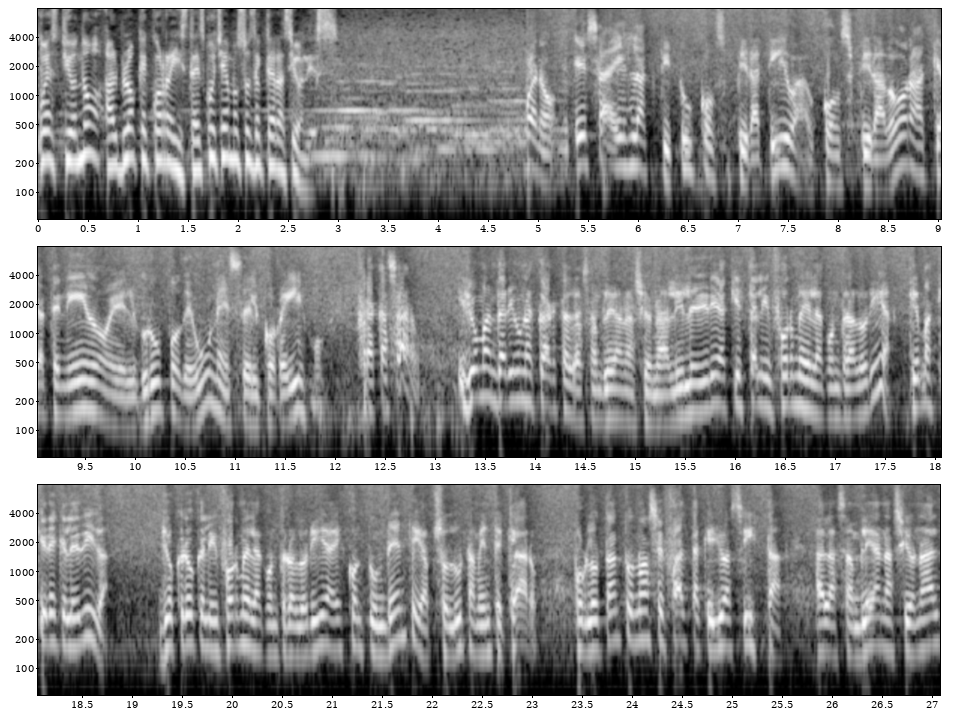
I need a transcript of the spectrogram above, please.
cuestionó al bloque correísta. Escuchemos sus declaraciones. Bueno, esa es la actitud conspirativa, conspiradora que ha tenido el grupo de UNES, el correísmo. Fracasaron. Y yo mandaré una carta a la Asamblea Nacional y le diré, aquí está el informe de la Contraloría. ¿Qué más quiere que le diga? Yo creo que el informe de la Contraloría es contundente y absolutamente claro. Por lo tanto, no hace falta que yo asista a la Asamblea Nacional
